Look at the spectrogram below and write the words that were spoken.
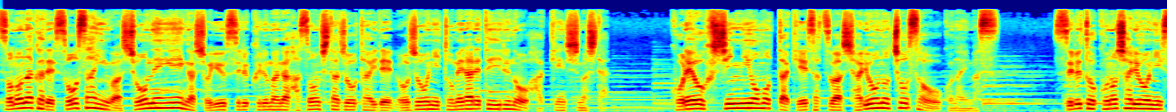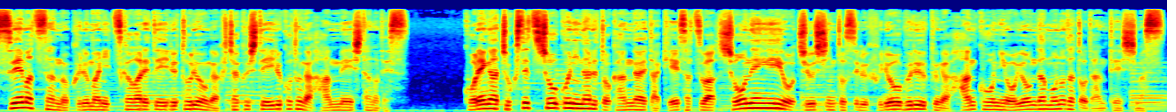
その中で捜査員は少年 A が所有する車が破損した状態で路上に止められているのを発見しました。これを不審に思った警察は車両の調査を行います。するとこの車両に末松さんの車に使われている塗料が付着していることが判明したのです。これが直接証拠になると考えた警察は少年 A を中心とする不良グループが犯行に及んだものだと断定します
